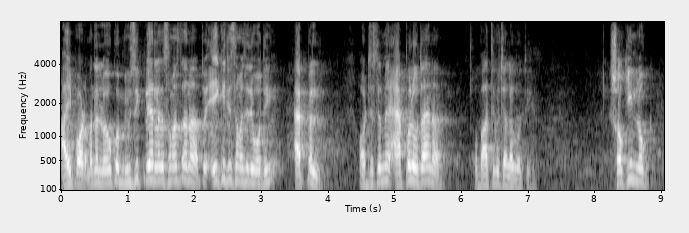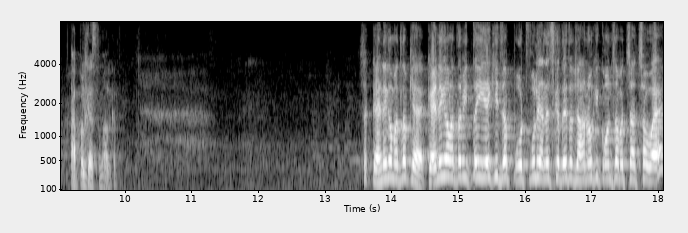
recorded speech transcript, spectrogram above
आईपॉड मतलब लोगों को म्यूज़िक प्लेयर लगा समझता ना तो एक ही चीज़ समझ रही वो थी एप्पल और अंदर एप्पल होता है ना, वो बात ही कुछ अलग होती है। शौकीन लोग एप्पल का इस्तेमाल करते सर, कहने का मतलब क्या है? कहने का मतलब इतना ही है कि जब पोर्टफोलियो एनालिस करते हैं तो जानो कि कौन सा बच्चा अच्छा हुआ है।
